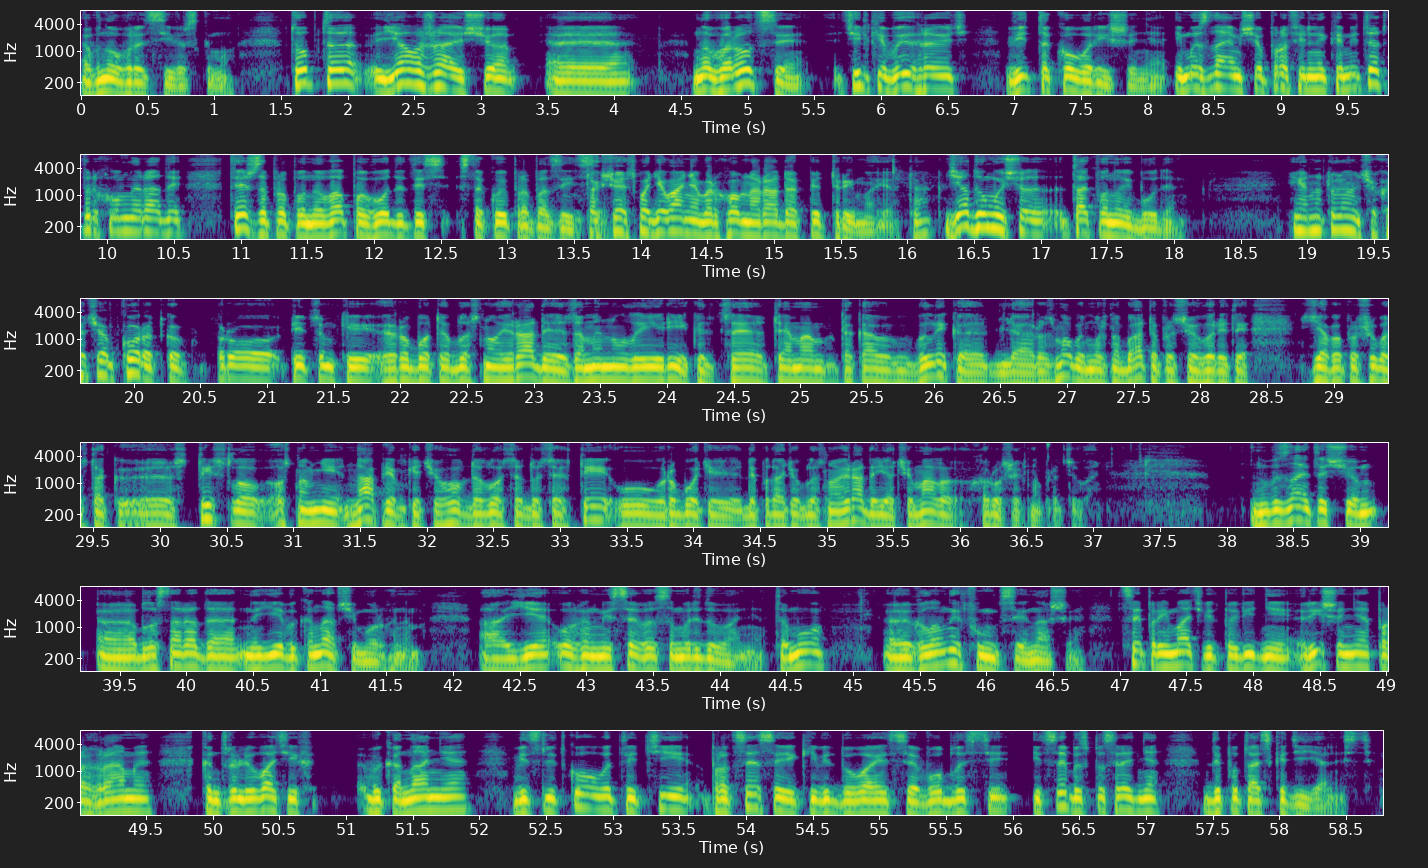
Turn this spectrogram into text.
в Новгород-Сіверському. Тобто, я вважаю, що е, новгородці тільки виграють від такого рішення. І ми знаємо, що профільний комітет Верховної Ради теж запропонував погодитись з такою пропозицією. Так що я сподівання Верховна Рада підтримає, так? Я думаю, що так воно і буде. І Анатолійовичу, хоча б коротко про підсумки роботи обласної ради за минулий рік. Це тема така велика для розмови. Можна багато про що говорити. Я попрошу вас так е, стисло. Основні напрямки, чого вдалося досягти у роботі депутатів обласної ради. я чимало хороших напрацювань. Ну, ви знаєте, що е, обласна рада не є виконавчим органом, а є орган місцевого самоврядування. Тому е, головні функції наші це приймати відповідні рішення, програми, контролювати їх виконання, відслідковувати ті процеси, які відбуваються в області, і це безпосередньо депутатська діяльність.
